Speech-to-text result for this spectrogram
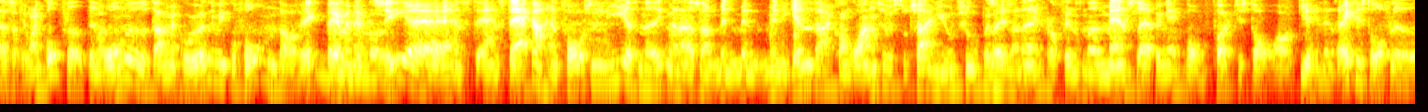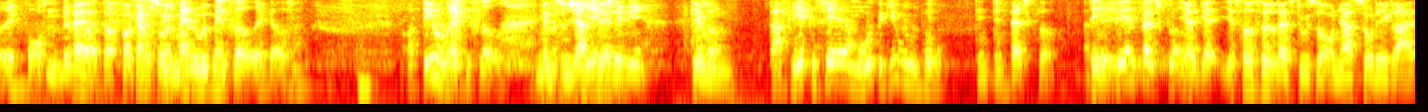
Altså, det var en god flad. Den rungede, der man kunne høre den i mikrofonen, der var væk bag. Jamen, man den kan var- se, at han, han stærker, han får sådan lige og sådan noget, ikke? Men, altså, men, men, men igen, der er konkurrence. Hvis du tager en YouTube eller et eller andet, kan du finde sådan noget manslapping, ikke? Hvor folk de står og giver hende en rigtig stor flade, ikke? For sådan, hvem Ja, ja, der er folk, kan der du slå en mand ud med en flad, ikke? Altså. Og det er jo en rigtig flad. Men man som jeg ser det, vi, det er jo altså, en- der er flere kriterier at måle begivenheden på. Det er en, det er en falsk flad. Altså, Det- det er en falsk flad. Jeg, jeg, jeg sad selv, da jeg stussede over den. Jeg så det ikke live.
